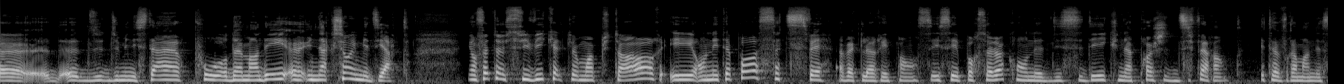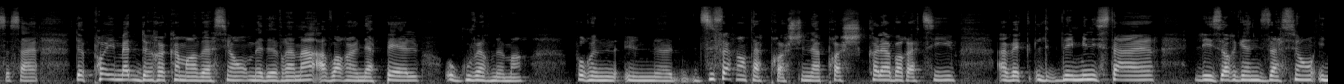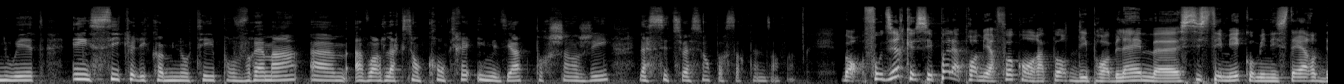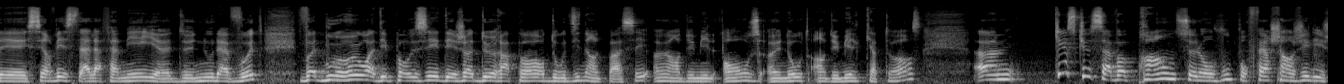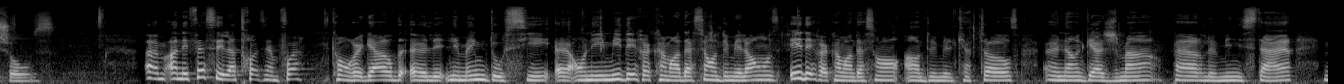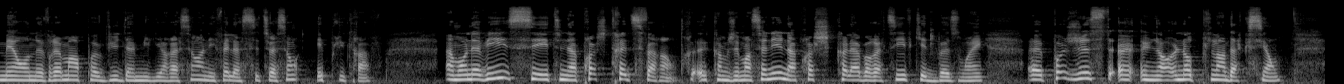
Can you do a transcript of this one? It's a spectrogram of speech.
du, du, ministère pour demander une action immédiate. Ils ont fait un suivi quelques mois plus tard et on n'était pas satisfait avec leur réponse. Et c'est pour cela qu'on a décidé qu'une approche différente était vraiment nécessaire, de ne pas émettre de recommandations, mais de vraiment avoir un appel au gouvernement pour une, une différente approche, une approche collaborative avec les ministères, les organisations inuites ainsi que les communautés pour vraiment euh, avoir de l'action concrète immédiate pour changer la situation pour certains enfants. Bon, faut dire que c'est pas la première fois qu'on rapporte des problèmes euh, systémiques au ministère des Services à la famille euh, de Nunavut. Votre bureau a déposé déjà deux rapports d'audit dans le passé, un en 2011, un autre en 2014. Qu'est-ce que ça va prendre, selon vous, pour faire changer les choses? Euh, en effet, c'est la troisième fois qu'on regarde euh, les, mêmes dossiers. Euh, on a émis des recommandations en 2011 et des recommandations en 2014, un engagement par le ministère, mais on n'a vraiment pas vu d'amélioration. En effet, la situation est plus grave. À mon avis, c'est une approche très différente. Comme j'ai mentionné, une approche collaborative qui est de besoin, pas juste un autre plan d'action.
